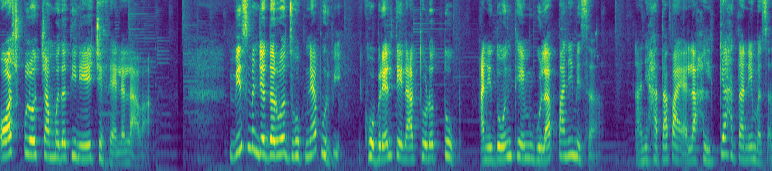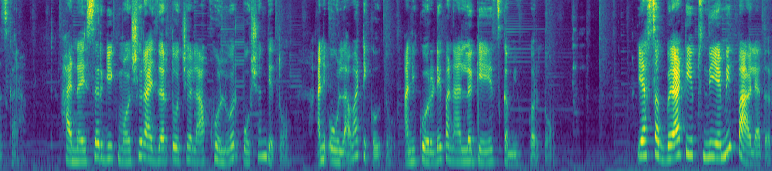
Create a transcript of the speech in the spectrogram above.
ऑश क्लोजच्या मदतीने चेहऱ्याला लावा. वीस म्हणजे दररोज झोपण्यापूर्वी खोबरेल तेलात थोडं तूप आणि दोन थेंब गुलाब पाणी मिसळा आणि हातापायाला हलक्या हाताने मसाज करा. हा नैसर्गिक मॉइश्चरायझर त्वचेला खोलवर पोषण देतो आणि ओलावा टिकवतो आणि कोरडेपणा लगेच कमी करतो. या सगळ्या टिप्स नियमित पाळल्या तर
